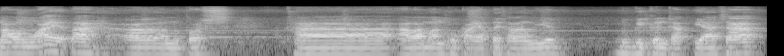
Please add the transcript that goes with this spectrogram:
naon wae tah eh, nutos ka alaman ku Pak RT salam dugikan ka tiasa.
